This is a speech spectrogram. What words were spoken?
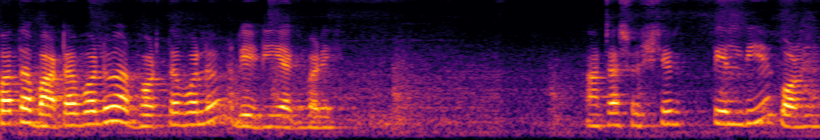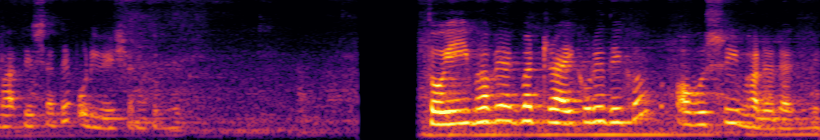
পাতা, বাটা বলো আর ভর্তা বলো রেডি একবারে। কাঁচা সর্ষের তেল দিয়ে গরম ভাতের সাথে পরিবেশন করব। তো এইভাবে একবার ট্রাই করে দেখো, অবশ্যই ভালো লাগবে।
